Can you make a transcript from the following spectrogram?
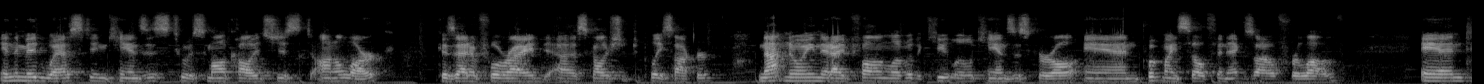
in the Midwest in Kansas to a small college just on a lark because I had a full ride uh, scholarship to play soccer, not knowing that I'd fall in love with a cute little Kansas girl and put myself in exile for love. And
